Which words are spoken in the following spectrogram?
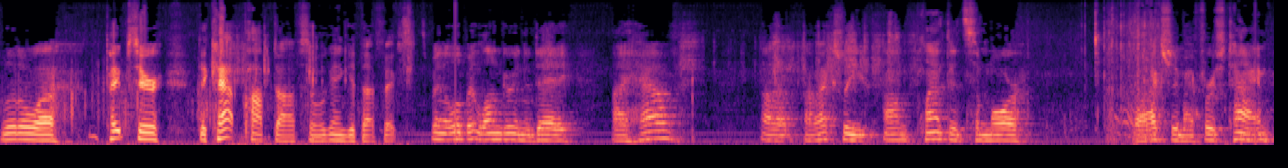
little uh, pipes here, the cap popped off, so we're to get that fixed. It's been a little bit longer in the day. I have, uh, I've actually um, planted some more, well actually my first time,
